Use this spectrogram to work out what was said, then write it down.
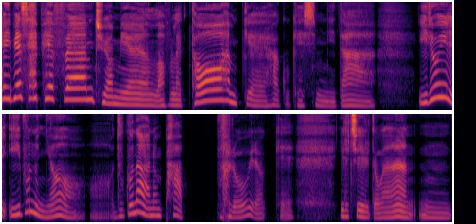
KBS 해피 FM 주현미의 러브레터 함께 하고 계십니다. 일요일 2부는요, 어, 누구나 아는 팝으로 이렇게 일주일 동안, 음,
